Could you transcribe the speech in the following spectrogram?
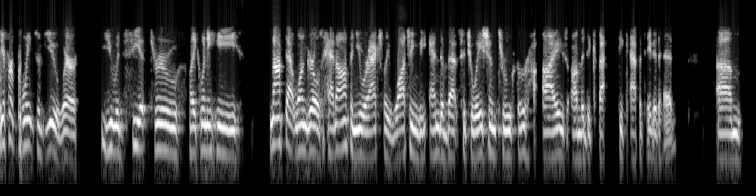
Different points of view where you would see it through like when he knocked that one girl's head off and you were actually watching the end of that situation through her eyes on the deca- decapitated head. Um,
